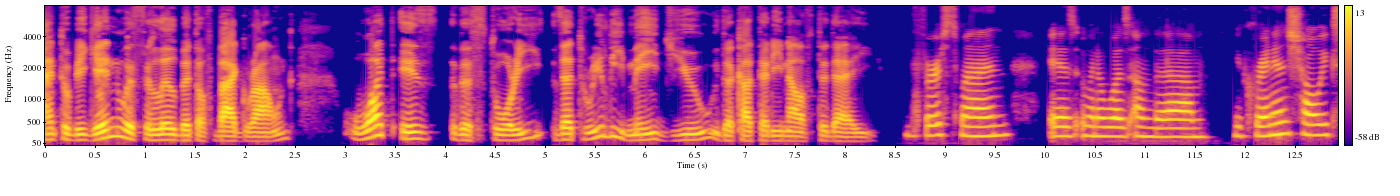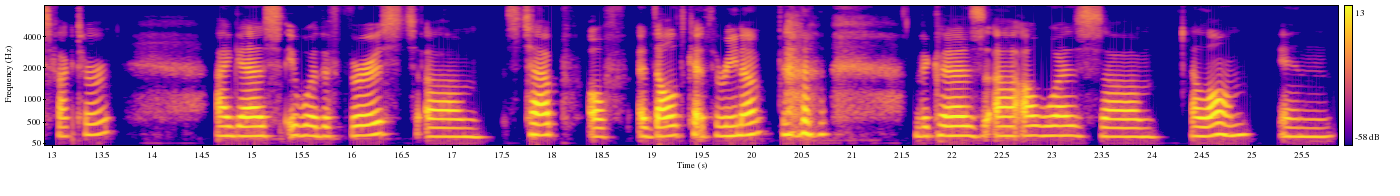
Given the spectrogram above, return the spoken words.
And to begin with a little bit of background, what is the story that really made you the Katerina of today? The first one is when I was on the um, Ukrainian show X Factor. I guess it was the first um, step of adult Katerina because uh, I was um, alone in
